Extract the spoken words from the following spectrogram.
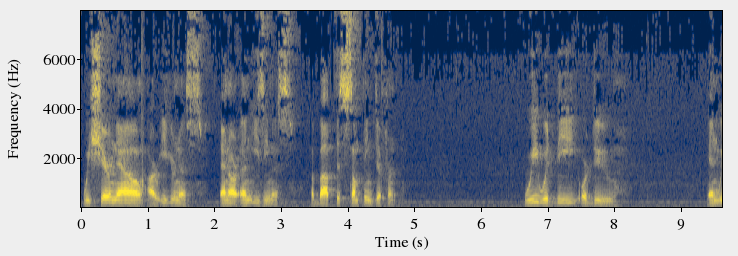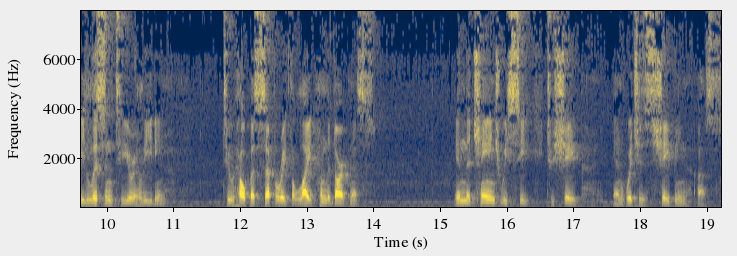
we share now our eagerness and our uneasiness about this something different. We would be or do, and we listen to your leading to help us separate the light from the darkness in the change we seek to shape and which is shaping us.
